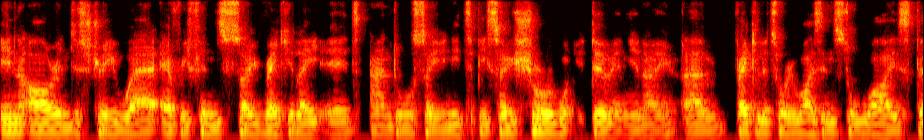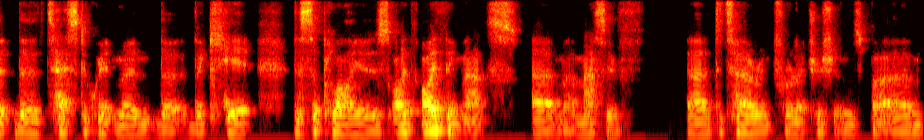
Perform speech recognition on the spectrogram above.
in our industry where everything's so regulated and also you need to be so sure of what you're doing you know um, regulatory wise install wise the, the test equipment the the kit the suppliers. I i think that's um, a massive uh, deterrent for electricians. But um,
